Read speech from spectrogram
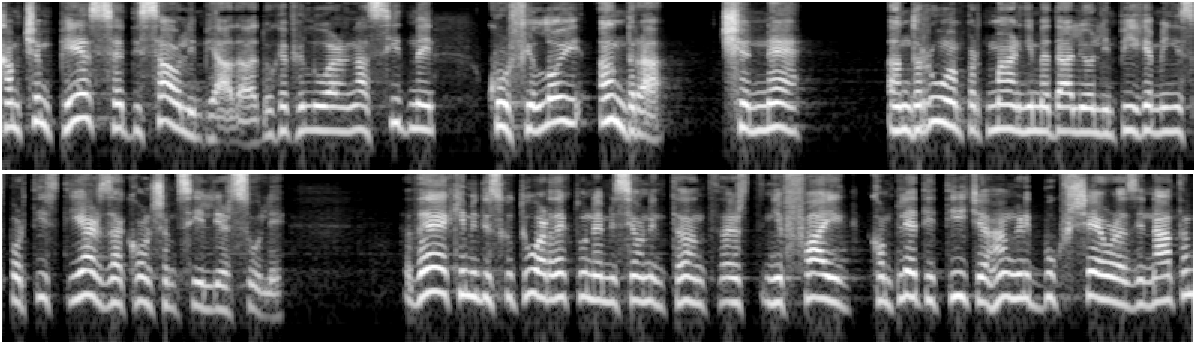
kam qenë pjesë e disa olimpiadave, duke filluar nga Sydney, kur filloi ëndrra që ne ëndërruam për të marrë një medalje olimpike me një sportist të jashtëzakonshëm si Ilir Suli. Dhe kemi diskutuar dhe këtu në emisionin tënd, është një faj komplet i tij që hëngri bukë fshehurazi natën,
